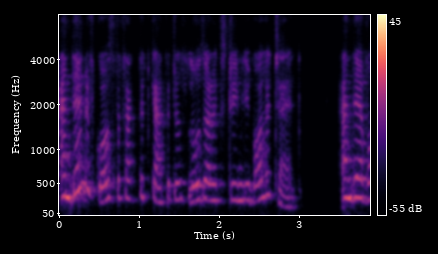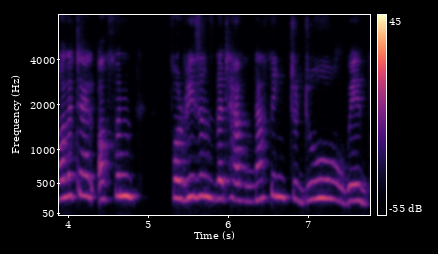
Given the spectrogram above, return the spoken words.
And then, of course, the fact that capital flows are extremely volatile. And they're volatile often for reasons that have nothing to do with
